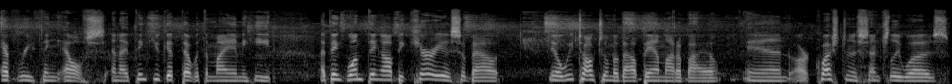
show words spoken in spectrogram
everything else. And I think you get that with the Miami Heat. I think one thing I'll be curious about, you know, we talked to him about Bam Adebayo, and our question essentially was,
